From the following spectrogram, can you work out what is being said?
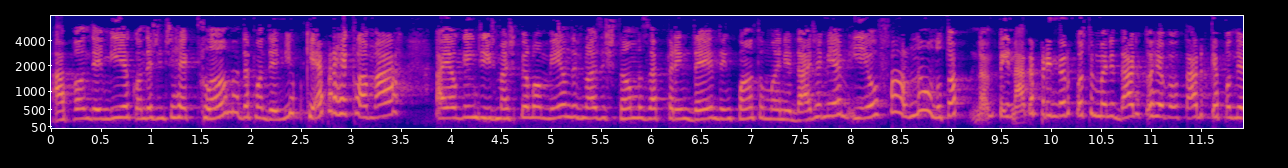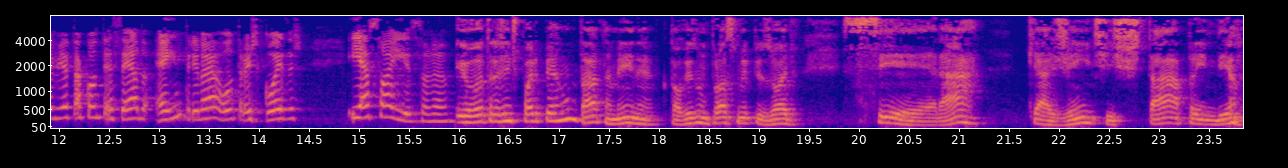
A pandemia, quando a gente reclama da pandemia, porque é para reclamar, aí alguém diz, mas pelo menos nós estamos aprendendo enquanto humanidade. E eu falo, não, não, tô, não tem nada aprendendo enquanto humanidade, estou revoltado porque a pandemia está acontecendo, entre né, outras coisas. E é só isso, né? E outra a gente pode perguntar também, né? Talvez num próximo episódio será que a gente está aprendendo?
